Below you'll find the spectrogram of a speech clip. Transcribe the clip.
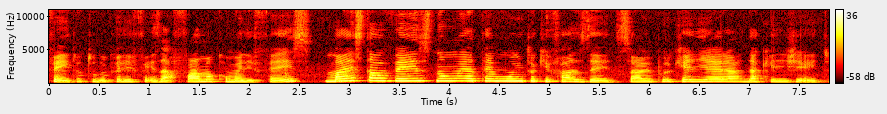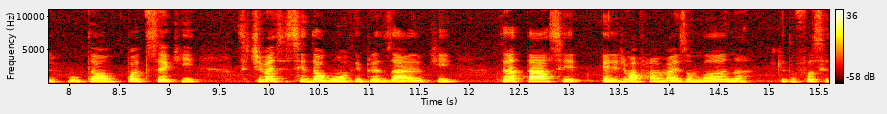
feito tudo que ele fez, da forma como ele fez, mas talvez não ia ter muito o que fazer, sabe? Porque ele era daquele jeito. Então pode ser que se tivesse sido algum outro empresário que tratasse ele de uma forma mais humana, que não fosse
